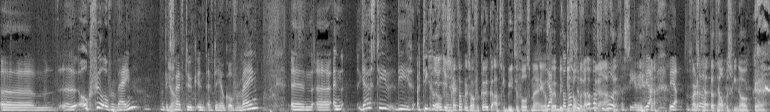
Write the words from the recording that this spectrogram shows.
Ehm, eh, ook veel over wijn. Want ik Ja. schrijf natuurlijk in het FD ook over wijn. En, eh, en juist die, die artikelen Je, over... je schrijft ook eens over keukenattributen volgens mij. Of ja, eh, dat was, de, bijzondere dat was de vorige serie. Ja, ja, dat Maar was dat, ook. dat helpt misschien ook. maar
